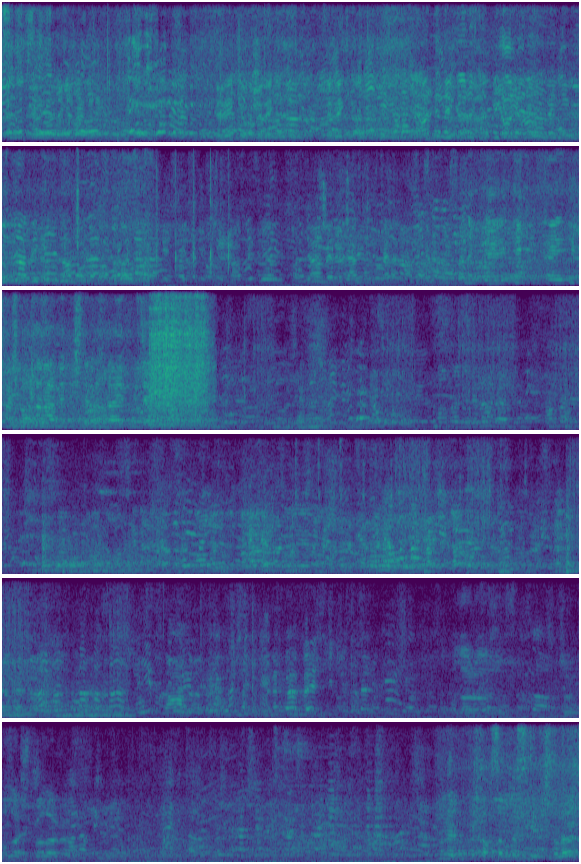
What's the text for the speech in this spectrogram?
gelsin hepsini verin. Bebek yok bebek. Bebek lazım. Arkada görürsün. Bir kere Güzel bir kere e, e, ilk Bunların bir kapsamında simitist olarak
